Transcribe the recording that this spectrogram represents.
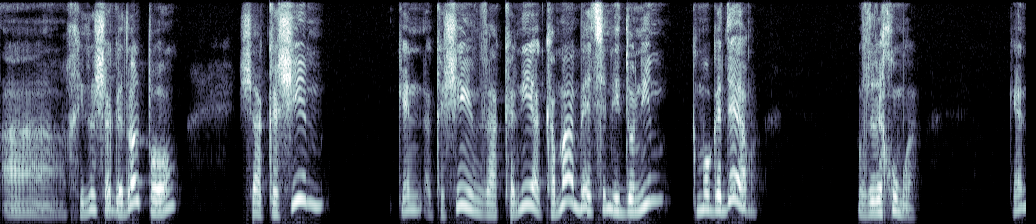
החידוש הגדול פה, שהקשים, כן, הקשים והקני, הקמה בעצם נידונים כמו גדר, אבל זה לחומרה. כן?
